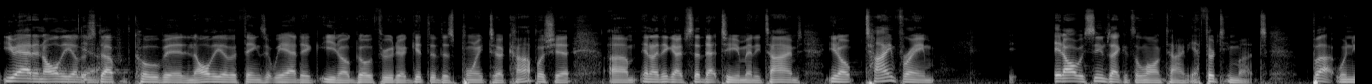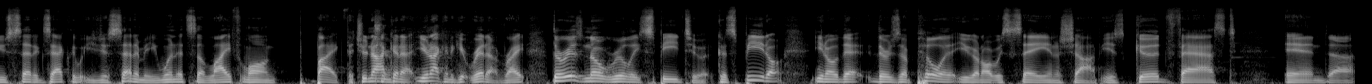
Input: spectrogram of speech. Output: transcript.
You add in all the other Yeah. stuff with COVID and all the other things that we had to, you know, go through to get to this point to accomplish it. Um, and I think I've said that to you many times. You know, time frame it always seems like it's a long time. Yeah, 13 months. But when you said exactly what you just said to me, when it's a lifelong bike that you're not gonna you're not gonna get rid of, right? There is no really speed to it because speed, you know, that there's a pill that you can always say in a shop is good, fast, and uh,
